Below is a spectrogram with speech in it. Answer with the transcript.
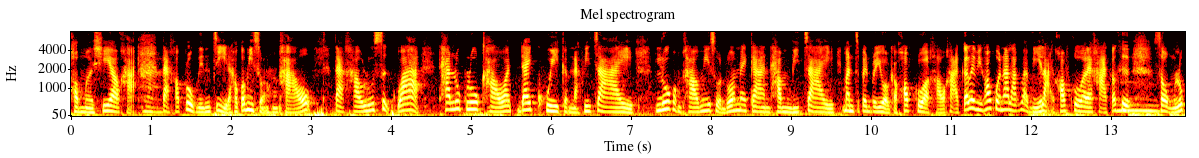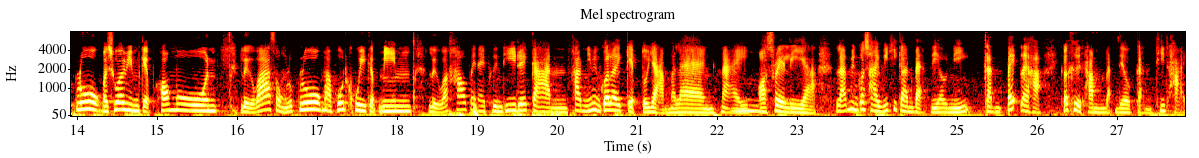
คอมเมอร์เชียลค่ะค่ะแต่เขาปลูกลิ้นจี่แล้วเขาก็มีสวนของเขา แต่เขารู้สึกว่าถ้าลูกๆเขาอะได้คุยกับนักวิจัย ลูกของเขามีส่วนร่วมในการทำวิจัย มันจะเป็นประโยชน์กับครอบครัวเขาค่ะ ก็เลยมีครอบครัวน่ารักแบบนี้นี้หลายครอบครัวเลยค่ะ ก็คืออส่งลูกๆ มาช่วยมิมเก็บข้อมูล หรือว่าส่งลูกๆ มาพูดคุยกับมิม หรือว่าเข้าไปในพื้นที่ด้วยกัน คราวนี้มิมก็เลยเก็บตัวอย่างแมลงในออสเตรเลีย แล้วมิมก็ใช้วิธีการแบบเดียวนี้กันเป๊ะเลยค่ะ ก็คือทำแบบเดียวกันที่ไทย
